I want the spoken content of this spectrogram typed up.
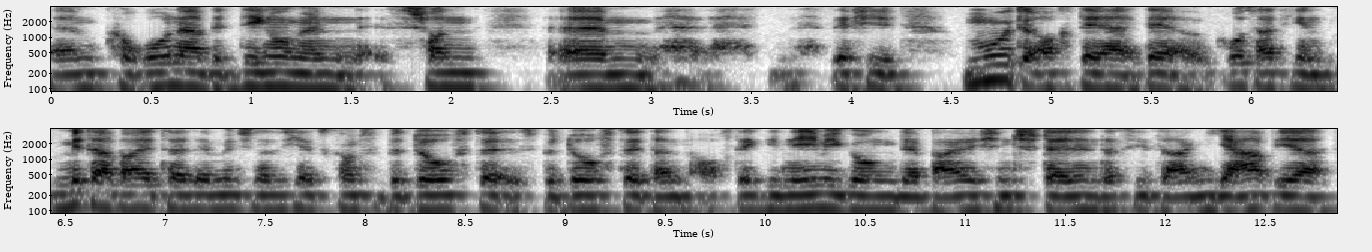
ähm, Corona-Bedingungen es schon ähm, sehr viel Mut auch der, der großartigen Mitarbeiter der Münchner Sicherheitskonferenz bedurfte. Es bedurfte dann auch der Genehmigung der bayerischen Stellen, dass sie sagen, ja, wir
